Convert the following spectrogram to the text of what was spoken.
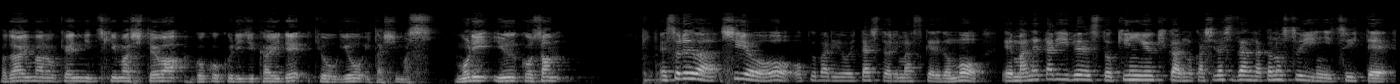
ただいまの件につきましては、五国理事会で協議をいたします。森優子さん。それでは資料をお配りをいたしておりますけれども、マネタリーベースと金融機関の貸し出し残高の推移について、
